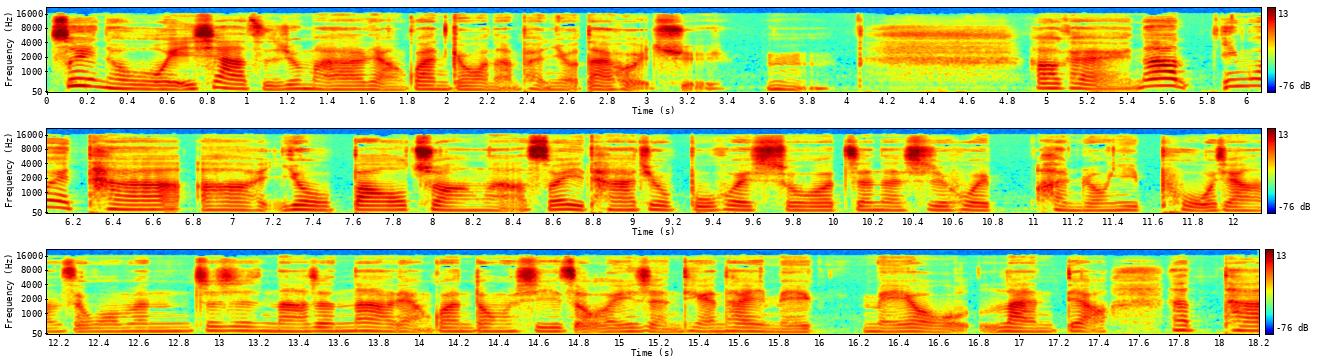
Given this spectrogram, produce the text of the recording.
所以呢，我一下子就买了两罐给我男朋友带回去，嗯。OK，那因为它啊、有包装啦，所以它就不会说真的是会很容易破这样子。我们就是拿着那两罐东西走了一整天，它也没没有烂掉。那它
